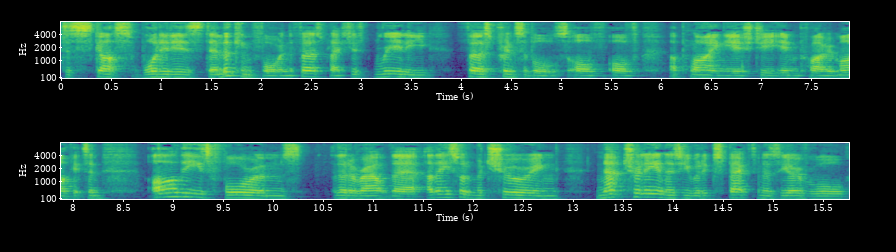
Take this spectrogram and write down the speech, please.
discuss what it is they're looking for in the first place. Just really first principles of of applying ESG in private markets. And are these forums that are out there are they sort of maturing naturally and as you would expect, and as the overall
